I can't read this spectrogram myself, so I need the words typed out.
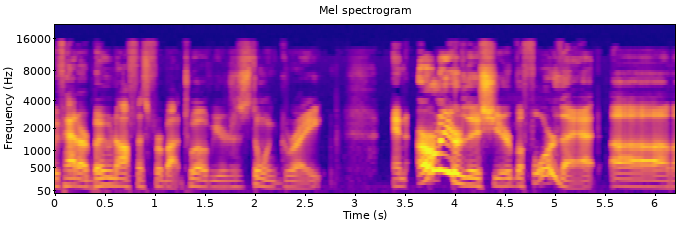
We've had our Boone office for about 12 years. It's doing great. And earlier this year, before that, uh,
